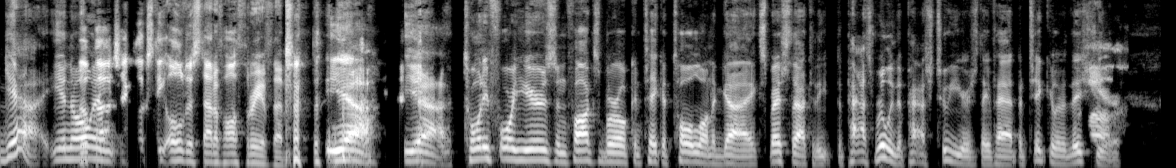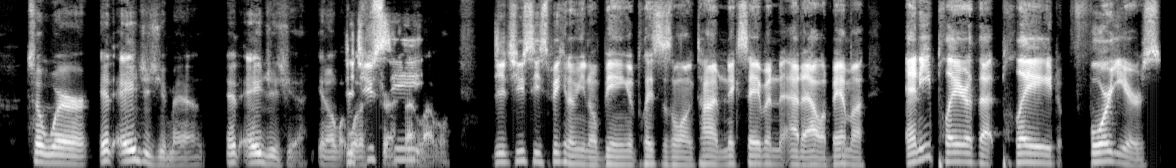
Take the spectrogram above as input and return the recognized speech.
Yeah, you know, Bill and- Belichick looks the oldest out of all three of them. yeah, yeah. 24 years in Foxborough can take a toll on a guy, especially after the, the past, really the past two years they've had, particular this Oh. year, to where it ages you, man. It ages you, you know, Did you see- that level. Did you see, speaking of, you know, being in places a long time, Nick Saban at Alabama, any player that played four years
